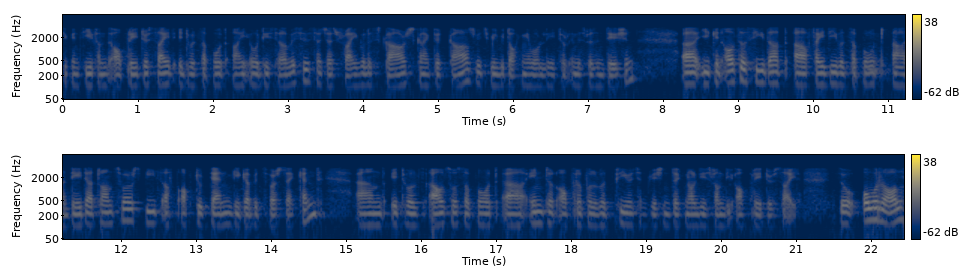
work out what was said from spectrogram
you can see from the operator side, it will support IoT services such as driverless cars, connected cars, which we'll be talking about later in this presentation. Uh, you can also see that 5G uh, will support uh, data transfer speeds of up to 10 gigabits per second, and it will also support interoperable with previous generation technologies from the operator side. So overall,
